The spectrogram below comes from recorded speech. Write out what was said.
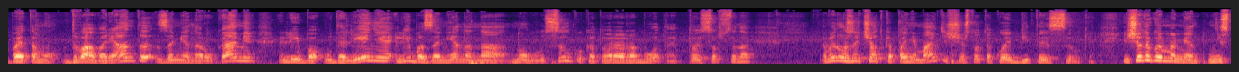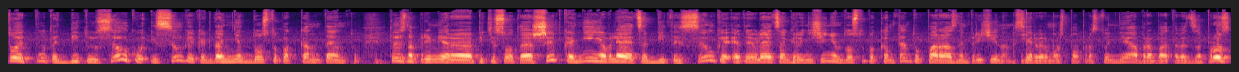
Поэтому два варианта. Замена руками, либо удаление, либо замена на новую ссылку, которая работает. То есть, собственно, вы должны четко понимать еще, что такое битые ссылки. Еще такой момент. Не стоит путать битую ссылку и ссылкой, когда нет доступа к контенту. То есть, например, 500 ошибка не является битой ссылкой, это является ограничением доступа к контенту по разным причинам. Сервер может попросту не обрабатывать запрос.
